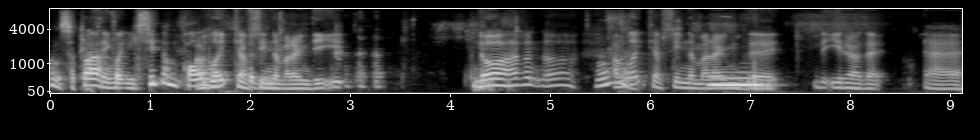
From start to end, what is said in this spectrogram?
I'm surprised. I, I thought you'd seen them, Paul. I would like to have seen them around the. No, I haven't. No, I would like to have seen them around the the era that uh,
